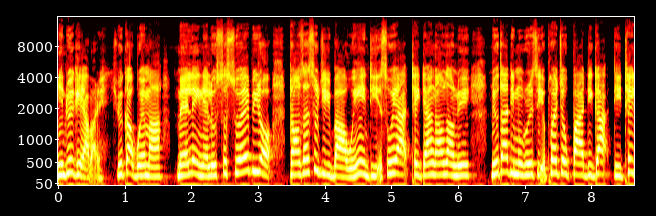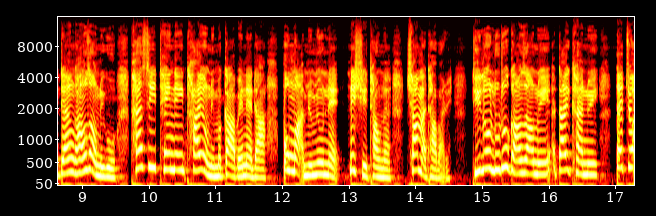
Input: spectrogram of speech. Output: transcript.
မြင်တွေ့ခဲ့ရပါတယ်ရွေးကောက်ပွဲမှာမဲလိန်နဲ့လို့ဆွဆွဲပြီးတော့ဒေါန်ဆတ်စုကြည်ပါဝင်ဒီအစိုးရထိတ်တန်းခေါင်းဆောင်တွေမြို့သားဒီမိုကရေစီအဖွဲ့ချုပ်ပါတီကဒီထိတ်တန်းခေါင်းဆောင်တွေကိုဖမ်းဆီးထိန်းသိမ်းထားရုံနဲ့မကဘဲနဲ့ဒါပုံမှန်အမျိုးမျိုးနဲ့နှိရှေထောင်နဲ့ချမှတ်ထားပါတယ်ဒီလိုလူထုခေါင်းဆောင်တွေအတိုက်ခံတွေတက်ကြွ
